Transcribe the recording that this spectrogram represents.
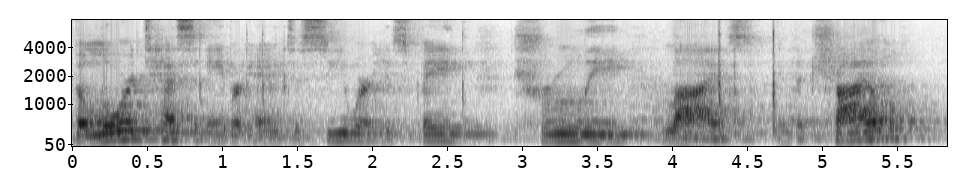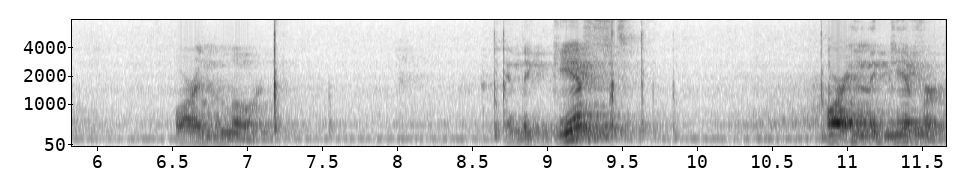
The Lord tests Abraham to see where his faith truly lies in the child or in the Lord, in the gift or in the giver,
